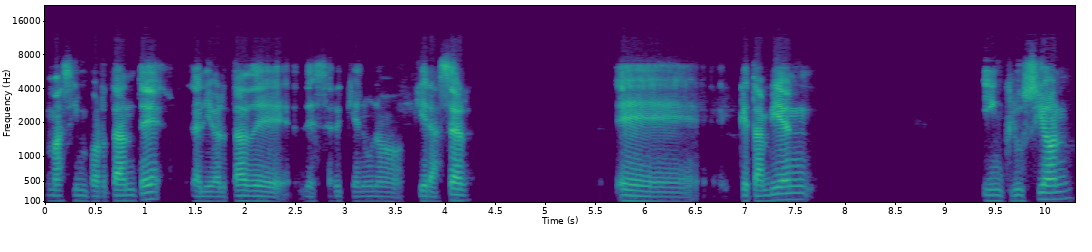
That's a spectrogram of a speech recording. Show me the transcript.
más importantes, la libertad de, de ser quien uno quiera ser, eh, que también inclusión,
